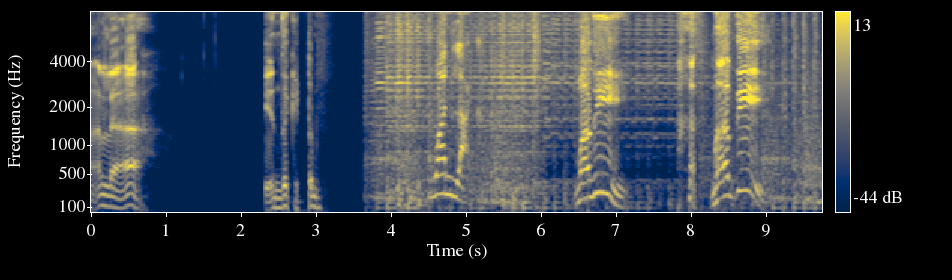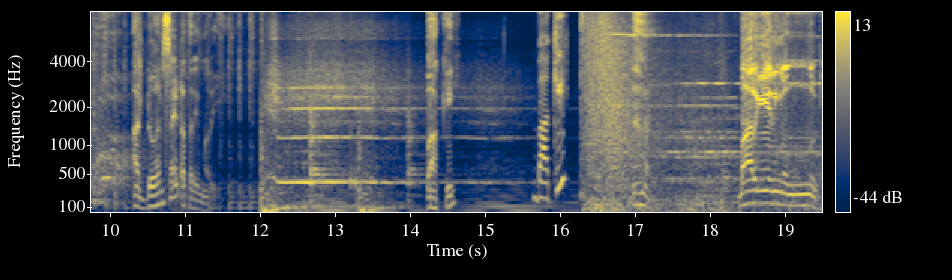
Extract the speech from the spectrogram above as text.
അല്ല. എന്ത് കിട്ടും? വൺ ലാക്ക് മതി. മതി. അഡ്വാൻസ് ആയിട്ട് അത്രയും മതി. ബാക്കി? ബാക്കി? ബാർഗെയിനിങ് ഒന്നുമില്ല.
